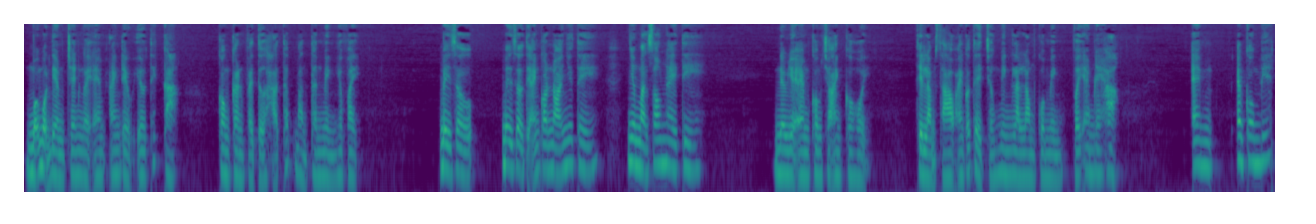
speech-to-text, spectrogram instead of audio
Mỗi một điểm trên người em anh đều yêu thích cả. Không cần phải tự hạ thấp bản thân mình như vậy. Bây giờ, bây giờ thì anh có nói như thế. Nhưng mà sau này thì... Nếu như em không cho anh cơ hội, thì làm sao anh có thể chứng minh là lòng của mình với em đây hả? Em, em không biết.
